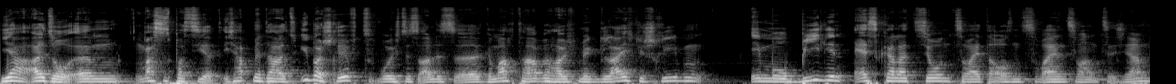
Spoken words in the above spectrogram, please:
Ja, also, ähm, was ist passiert? Ich habe mir da als Überschrift, wo ich das alles äh, gemacht habe, habe ich mir gleich geschrieben, Immobilieneskalation 2022. Ja?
